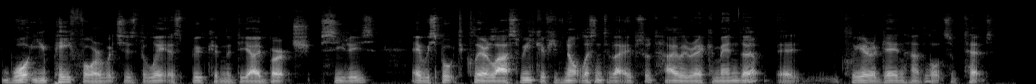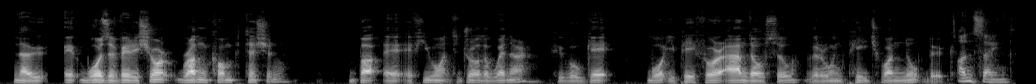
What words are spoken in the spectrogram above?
"What You Pay For," which is the latest book in the DI Birch series. Uh, we spoke to Claire last week. If you've not listened to that episode, highly recommend it. Uh, Claire again had lots of tips. Now it was a very short run competition, but uh, if you want to draw the winner, who will get what you pay for and also their own page one notebook, Unsigned.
